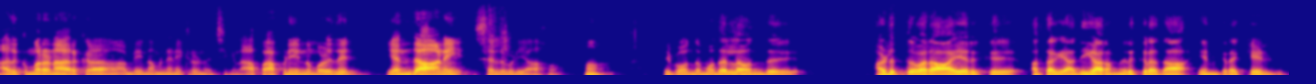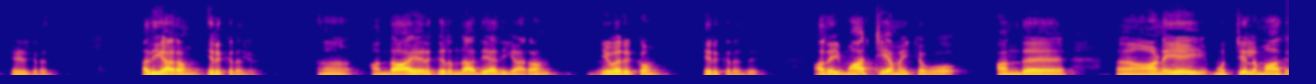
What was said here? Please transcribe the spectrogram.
அதுக்கு முரணா இருக்கலாம் அப்படின்னு நம்ம நினைக்கிறோம்னு வச்சுக்கலாம் அப்ப அப்படின்னும் பொழுது எந்த ஆணை செல்லுபடி ஆகும் ஆ. இப்போ வந்து முதல்ல வந்து அடுத்து வர ஆயருக்கு அத்தகைய அதிகாரம் இருக்கிறதா என்கிற கேள்வி எழுகிறது. அதிகாரம் இருக்கிறது. அந்த ஆயருக்கு இருந்த அதே அதிகாரம் இவருக்கும் இருக்கிறது. அதை மாற்றி அமைக்கவோ அந்த ஆணையை முற்றிலுமாக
